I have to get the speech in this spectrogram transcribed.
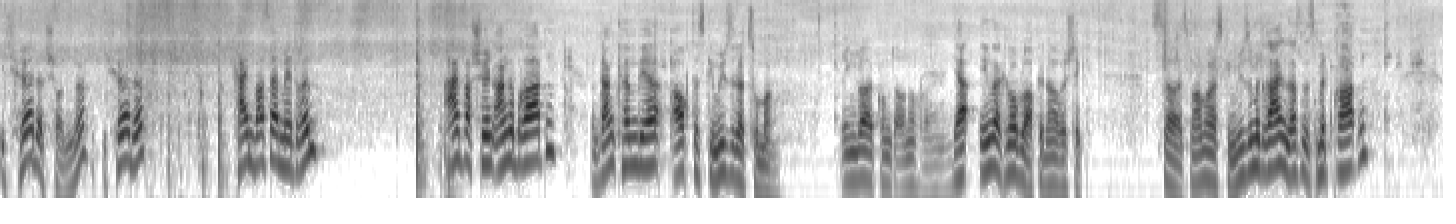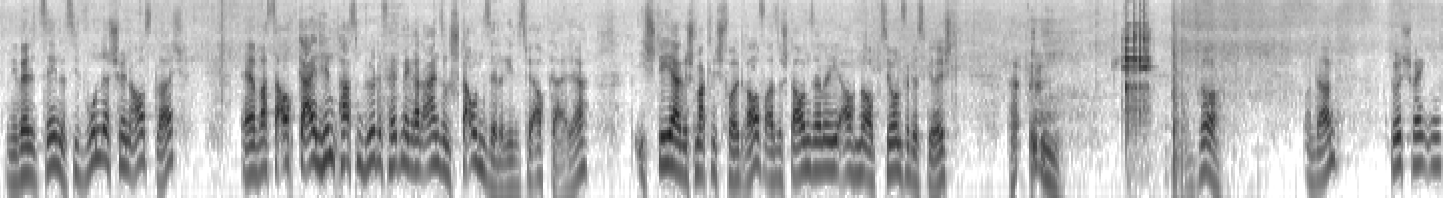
ich höre das schon, ne? Ich höre das. Kein Wasser mehr drin. Einfach schön angebraten und dann können wir auch das Gemüse dazu machen. Ingwer kommt auch noch rein. Ja, Ingwer, Knoblauch, genau richtig. So, jetzt machen wir das Gemüse mit rein, lassen es mitbraten. Und ihr werdet sehen, das sieht wunderschön aus gleich. Äh, was da auch geil hinpassen würde, fällt mir gerade ein, so ein Staudensellerie, das wäre auch geil. Ja? Ich stehe ja geschmacklich voll drauf, also Staudensellerie auch eine Option für das Gericht. So, und dann durchschwenken,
